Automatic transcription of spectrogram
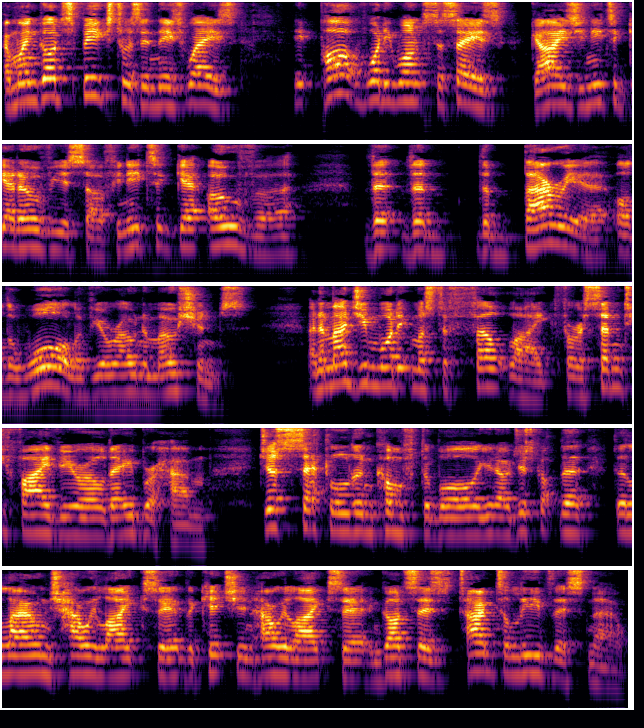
And when God speaks to us in these ways, it, part of what he wants to say is, guys, you need to get over yourself. You need to get over the, the, the barrier or the wall of your own emotions. And imagine what it must have felt like for a 75 year old Abraham just settled and comfortable, you know, just got the, the lounge how he likes it, the kitchen how he likes it. And God says, time to leave this now.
